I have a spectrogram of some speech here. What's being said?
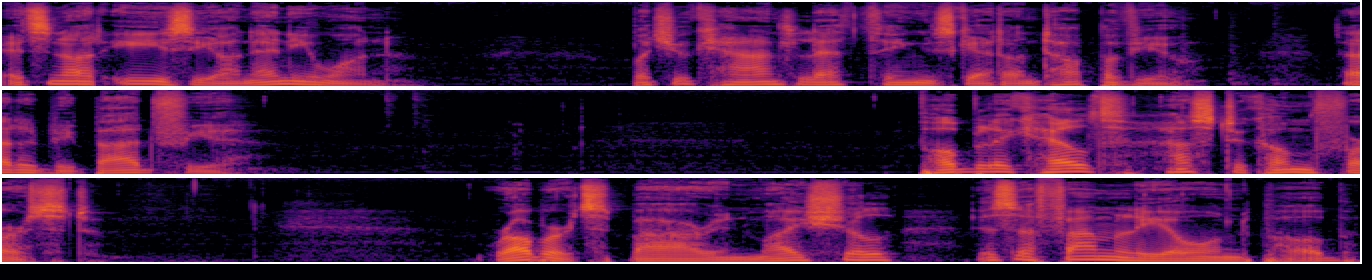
It's not easy on anyone. But you can't let things get on top of you. That'd be bad for you. Public health has to come first. Robert's Bar in Myshall is a family owned pub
